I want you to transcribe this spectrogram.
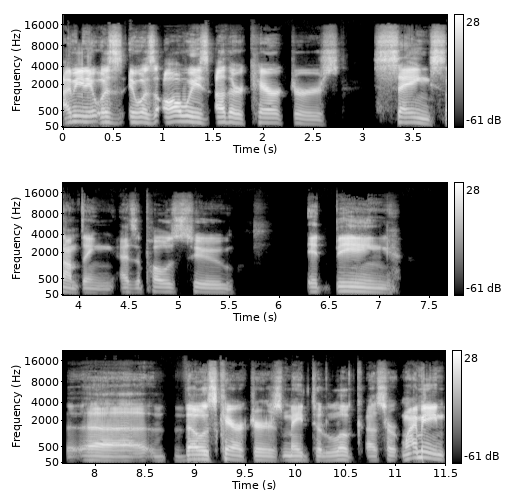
I mean, it was it was always other characters saying something as opposed to it being uh, those characters made to look a certain. I mean,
